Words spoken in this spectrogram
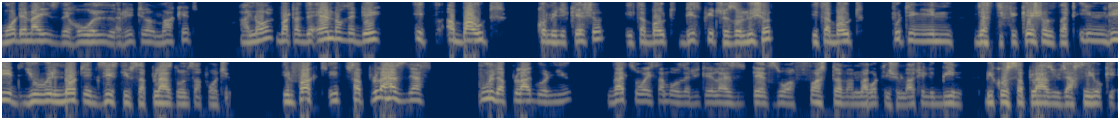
modernize the whole retail market and all. But at the end of the day, it's about communication, it's about dispute resolution, it's about putting in justifications that indeed you will not exist if suppliers don't support you. In fact, if suppliers just pull the plug on you, that's why some of the retailers' deaths were faster than what they should actually be because suppliers will just say, okay,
